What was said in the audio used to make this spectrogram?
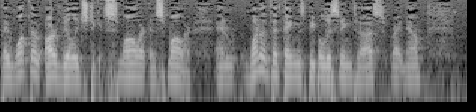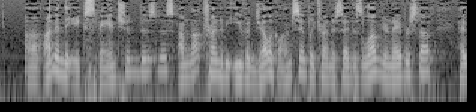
they want the, our village to get smaller and smaller. And one of the things people listening to us right now. Uh, I'm in the expansion business. I'm not trying to be evangelical. I'm simply trying to say this love your neighbor stuff. Has,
